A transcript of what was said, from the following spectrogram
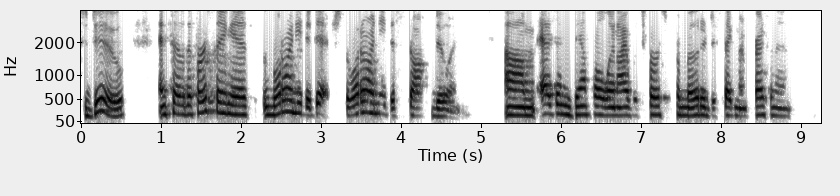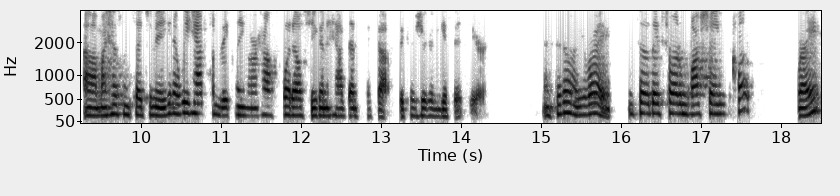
to do. And so the first thing is, what do I need to ditch? So, what do I need to stop doing? Um, as an example, when I was first promoted to segment president, uh, my husband said to me, You know, we have somebody clean our house. What else are you going to have them pick up because you're going to get busier? I said, Oh, you're right. And so they started washing clothes, right?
